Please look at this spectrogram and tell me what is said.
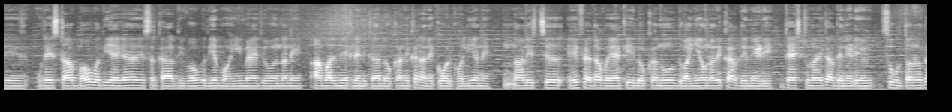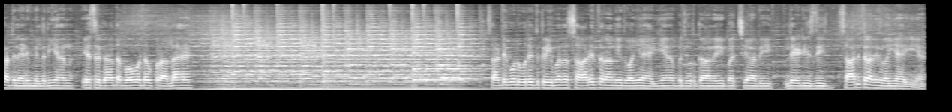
ਤੇ ਉਰੇ ਸਟਾਫ ਬਹੁਤ ਵਧੀਆ ਹੈਗਾ, ਇਹ ਸਰਕਾਰ ਦੀ ਬਹੁਤ ਵਧੀਆ ਮੁਹਿੰਮ ਹੈ ਜੋ ਇਹਨਾਂ ਨੇ ਆਮ ਆਦਮੀ ਦੀਆਂ ਕਲੀਨਿਕਾਂ, ਲੋਕਾਂ ਦੇ ਘਰਾਂ ਦੇ ਕੋਲ ਖੋਲੀਆਂ ਨੇ। ਨਾਲ ਇਸ 'ਚ ਇਹ ਫਾਇਦਾ ਹੋਇਆ ਕਿ ਲੋਕਾਂ ਨੂੰ ਦਵਾਈਆਂ ਉਹਨਾਂ ਦੇ ਘਰ ਦੇ ਨੇੜੇ ਟੈਸਟ ਉਹਨਾਂ ਦੇ ਘਰ ਦੇ ਨੇੜੇ ਸਹੂਲਤਾਂ ਉਹਨਾਂ ਨੂੰ ਘਰ ਦੇ ਨੇੜੇ ਮਿਲ ਰਹੀਆਂ ਹਨ। ਇਹ ਸਰਕਾਰ ਦਾ ਬਹੁਤ ਵੱਡਾ ਉਪਰਾਲਾ ਹੈ। ਸਾਡੇ ਕੋਲ ਉਰੇ ਤਕਰੀਬਨ ਸਾਰੇ ਤਰ੍ਹਾਂ ਦੀਆਂ ਦਵਾਈਆਂ ਹੈਗੀਆਂ, ਬਜ਼ੁਰਗਾਂ ਦੀ, ਬੱਚਿਆਂ ਦੀ ਲੇਡੀਜ਼ ਦੀ, ਸਾਰੀ ਤਰ੍ਹਾਂ ਦੀ ਦਵਾਈਆਂ ਹੈਗੀਆਂ।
